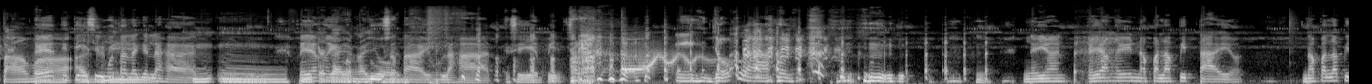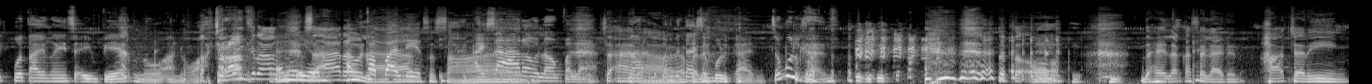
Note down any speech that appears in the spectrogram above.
Tama. Kaya titiisin mo talaga lahat. Mm-mm. Mm. Kaya Hindi ngayon magdusa ngayon. tayong lahat. Kasi yung pin... Charot! eh, joke lang. ngayon, kaya ngayon napalapit tayo. Napalapit po tayo ngayon sa impyerno. Ano? Charot! Ay, grabe. Ano? Sa araw Ang lang. kapalit. Sa sun. Ay, sa araw lang pala. Sa araw. Na, napalapit tayo sa bulkan. Sa bulkan. Totoo. Dahil ang kasalanan, hatcharing.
